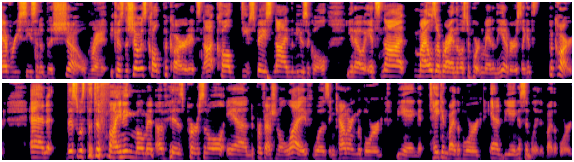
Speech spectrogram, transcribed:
every season of this show Right. because the show is called Picard. It's not called Deep Space Nine, the musical. You know, it's not Miles O'Brien, the most important man in the universe. Like, it's Picard. And this was the defining moment of his personal and professional life was encountering the Borg, being taken by the Borg, and being assimilated by the Borg.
